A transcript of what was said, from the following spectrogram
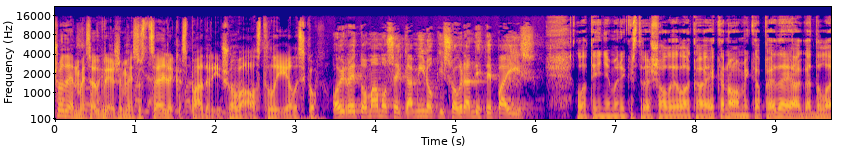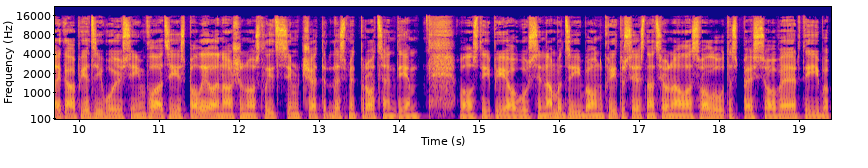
Šodien mēs atgriežamies uz ceļa, kas padarīja šo valsti lielisku. Latīņamerikas trešā lielākā ekonomika pēdējā gada laikā piedzīvojusi inflācijas palielināšanos līdz 140%. Valstī pieaugusi nabadzība un kritusies nacionālās valūtas peso vērtība.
